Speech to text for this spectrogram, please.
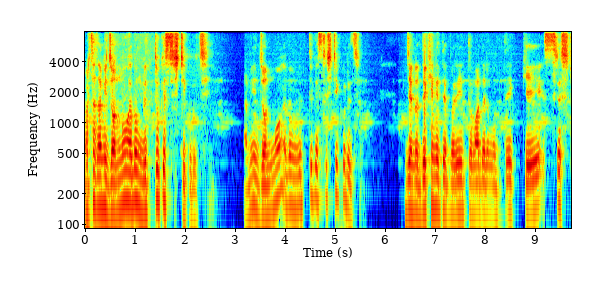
অর্থাৎ আমি জন্ম এবং মৃত্যুকে সৃষ্টি করেছি। আমি জন্ম এবং মৃত্যুকে সৃষ্টি করেছি। যেন দেখে নিতে পারি তোমাদের মধ্যে কে শ্রেষ্ঠ।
